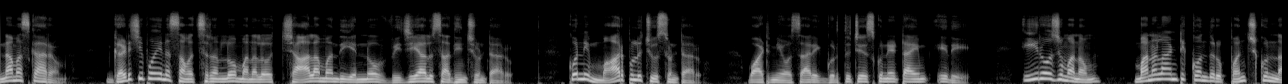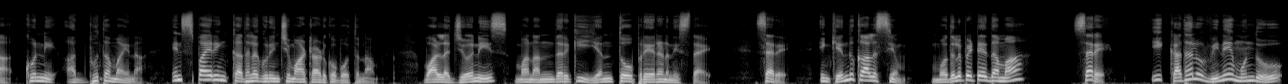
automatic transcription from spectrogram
నమస్కారం. గడిచిపోయిన సంవత్సరంలో మనలో చాలామంది ఎన్నో విజయాలు సాధించుంటారు. కొన్ని మార్పులు చూస్తుంటారు. వాటిని ఓసారి గుర్తు చేసుకునే టైం ఇది. ఈరోజు మనం మనలాంటి కొందరు పంచుకున్న కొన్ని అద్భుతమైన ఇన్స్పైరింగ్ కథల గురించి మాట్లాడుకోబోతున్నాం. వాళ్ళ జర్నీస్ మనందరికీ ఎంతో ప్రేరణనిస్తాయి. సరే ఇంకెందుకు ఆలస్యం? మొదలుపెట్టేద్దామా? సరే ఈ కథలు వినే ముందు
